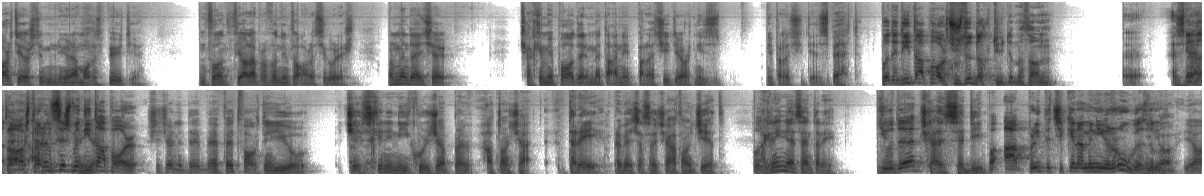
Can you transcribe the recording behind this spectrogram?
Arti është mënyra marrjes n'pyetje. Në fund, fjala përfundimtare, sigurisht. Unë mendoj që çka kemi pa deri me tani, paraqitja është një një paraqitje zbehtë. Po dhe dita parë, çështë do këty, domethënë. Ë, zbehtë. A është e rëndësishme dita jo, parë? Shiqoni, dhe vetë faktin ju që s'keni ni kurgjë për ato që t're, përveç asaj që ato gjithë. Po. A keni ni sen t'ri? Ju dhe? Çka, se dim? Po, a pritet që kena me një rrugës, domethonë? Jo, jo.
